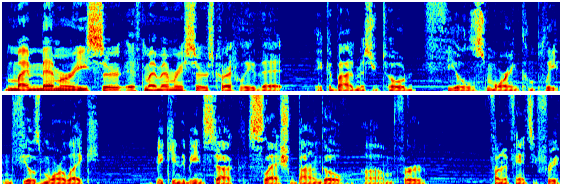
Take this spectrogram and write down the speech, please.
my memory, sir. If my memory serves correctly, that Ichabod and Mr. Toad feels more incomplete and feels more like Mickey and the Beanstalk slash Bongo um, for Fun and Fancy Free.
